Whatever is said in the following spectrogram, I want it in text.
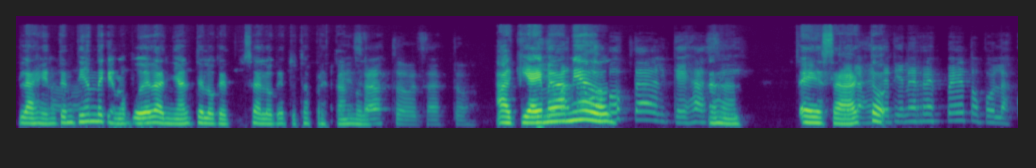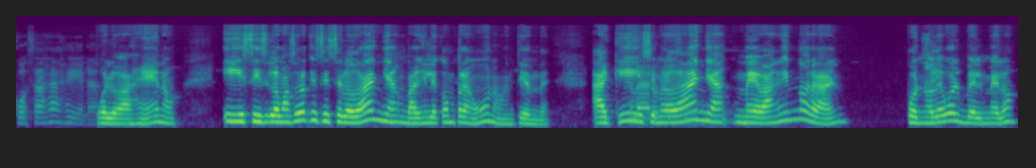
la gente entiende que no puede dañarte lo que, sea, lo que tú estás prestando. Exacto, exacto. Aquí ahí me da miedo. que es así. Exacto. la gente tiene respeto por las cosas ajenas. Por lo ajeno. Y si lo más seguro que si se lo dañan, van y le compran uno, ¿entiendes? Aquí, si me lo dañan, me van a ignorar por no devolvérmelo.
